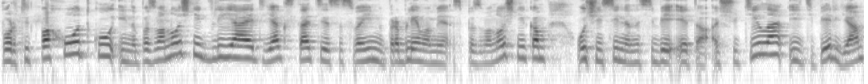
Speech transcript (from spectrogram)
портит походку и на позвоночник влияет. Я, кстати, со своими проблемами с позвоночником очень сильно на себе это ощутила, и теперь я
